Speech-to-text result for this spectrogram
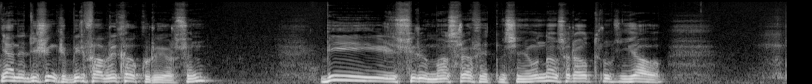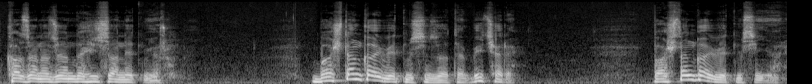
Yani düşün ki bir fabrika kuruyorsun. Bir sürü masraf etmişsin. Ondan sonra oturmuşsun. Ya kazanacağını da hiç zannetmiyorum. Baştan kaybetmişsin zaten beçare. Baştan kaybetmişsin yani.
